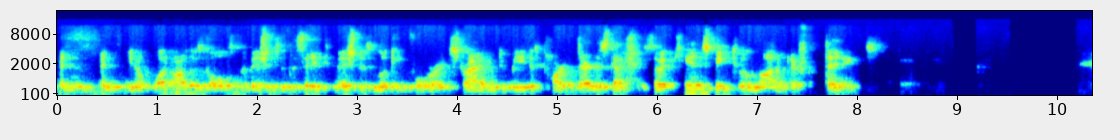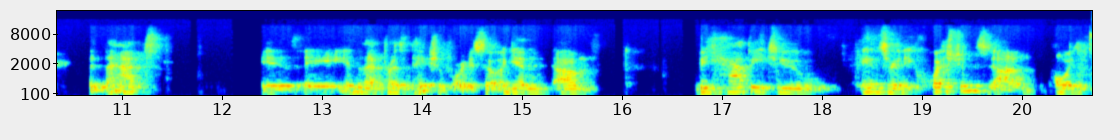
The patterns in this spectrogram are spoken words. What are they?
and and you know what are those goals and the missions that the city commission is looking for and striving to meet as part of their discussion. So it can speak to a lot of different things. And that is a end of that presentation for you. So again, um, be happy to answer any questions. Um, always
